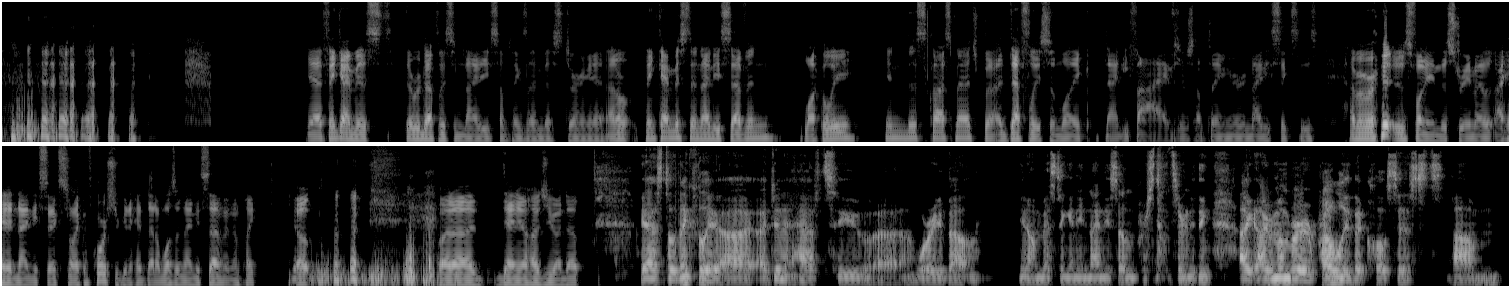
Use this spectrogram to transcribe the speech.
yeah, I think I missed. There were definitely some ninety somethings I missed during it. I don't think I missed a ninety-seven. Luckily, in this class match, but definitely some like 95s or something or 96s. I remember it was funny in the stream. I, I hit a 96. They're like, of course you're gonna hit that. I wasn't 97. I'm like, yep. but uh, Daniel, how'd you end up? Yeah, so thankfully uh, I didn't have to uh, worry about you know missing any 97 percent or anything. I, I, remember probably the closest um,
